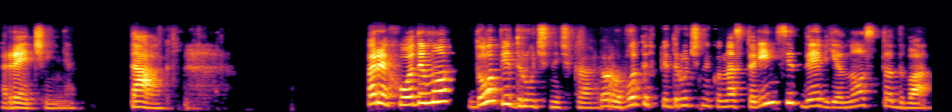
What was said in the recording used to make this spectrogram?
речення. Так. Переходимо до підручничка, до роботи в підручнику на сторінці 92.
